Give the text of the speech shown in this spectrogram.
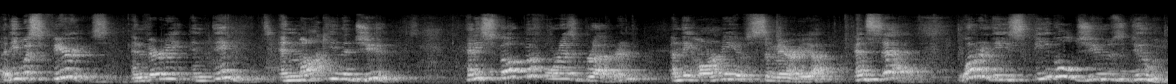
that he was furious and very indignant and mocking the Jews. And he spoke before his brethren and the army of Samaria and said, What are these feeble Jews doing?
